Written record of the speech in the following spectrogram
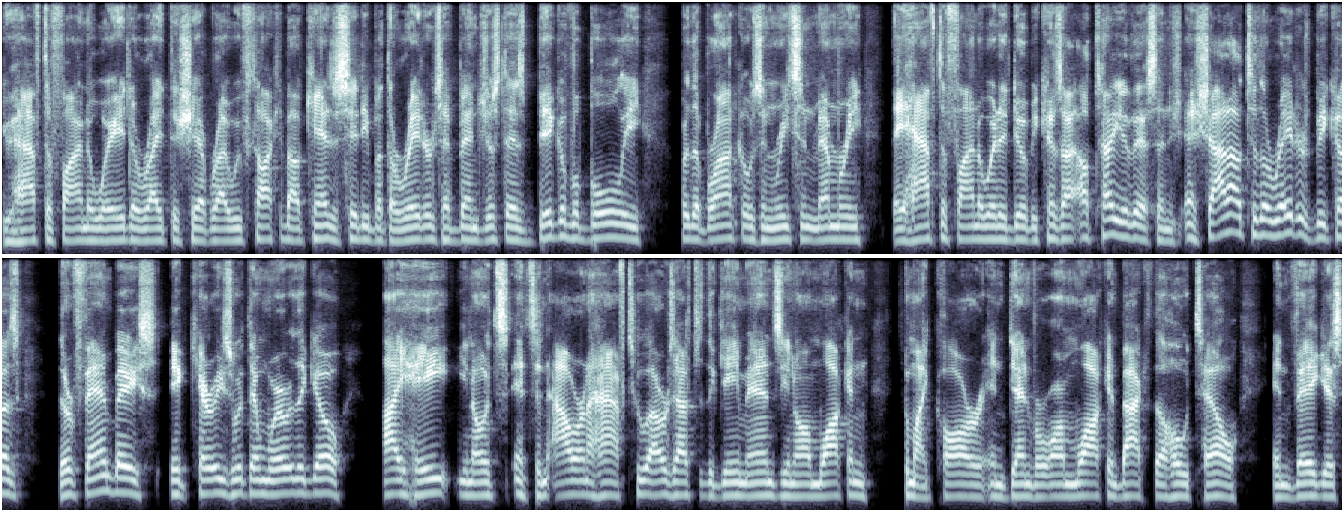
You have to find a way to right the ship, right? We've talked about Kansas City, but the Raiders have been just as big of a bully for the Broncos in recent memory. They have to find a way to do it because I, will tell you this, and, and shout out to the Raiders because their fan base it carries with them wherever they go. I hate, you know, it's it's an hour and a half, two hours after the game ends. You know, I'm walking to my car in Denver or I'm walking back to the hotel in Vegas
